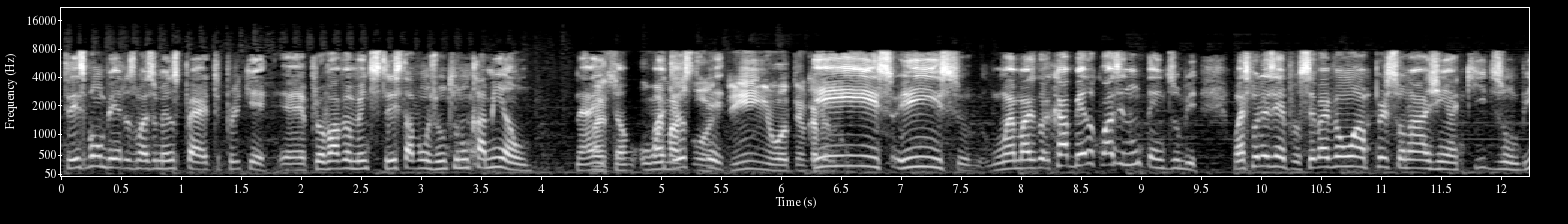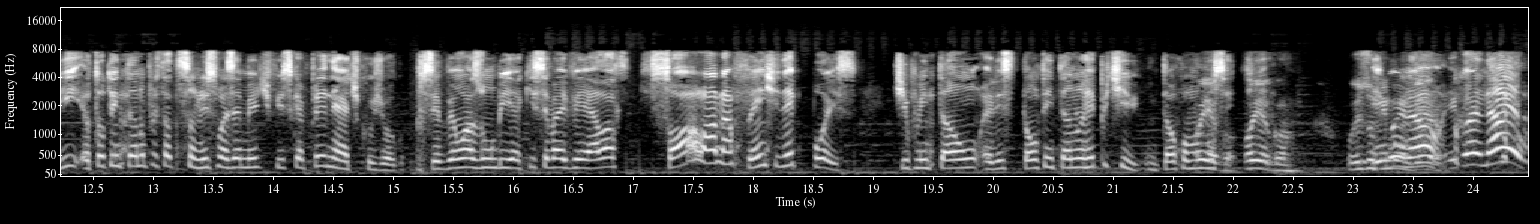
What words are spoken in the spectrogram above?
três bombeiros mais ou menos perto, porque é, provavelmente os três estavam juntos num caminhão, né? Mas então, um vai é mais gordinho, o outro tem o cabelo. Isso, isso. Um é mais. Cabelo quase não tem de zumbi. Mas, por exemplo, você vai ver uma personagem aqui de zumbi. Eu tô tentando prestar atenção nisso, mas é meio difícil, que é frenético o jogo. Você vê uma zumbi aqui, você vai ver ela só lá na frente depois. Tipo, então, eles estão tentando repetir. Então, como Ô, você. Igor, ô, Igor, o zumbi Igor não. Igor não!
